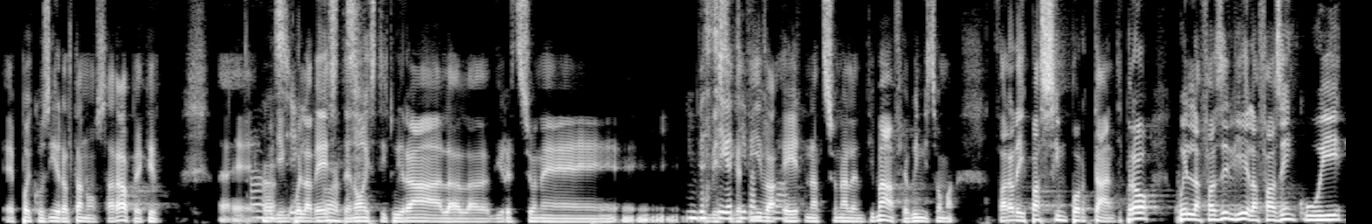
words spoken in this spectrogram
e poi così in realtà non sarà perché eh, ah, in quella veste no, istituirà la, la direzione investigativa, investigativa e nazionale antimafia, quindi insomma farà dei passi importanti, però quella fase lì è la fase in cui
